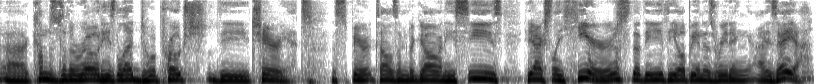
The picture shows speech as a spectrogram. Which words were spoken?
uh, comes to the road, he's led to approach the chariot. The Spirit tells him to go, and he sees, he actually hears that the Ethiopian is reading Isaiah.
